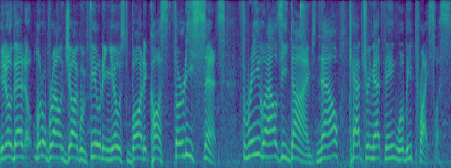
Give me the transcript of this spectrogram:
You know that little brown jug when Fielding Yost bought it cost 30 cents, three lousy dimes. Now capturing that thing will be priceless.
